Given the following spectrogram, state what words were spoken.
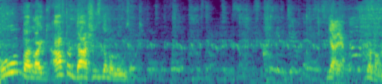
move, but like after that she's gonna lose it. Yeah, yeah, you're done.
